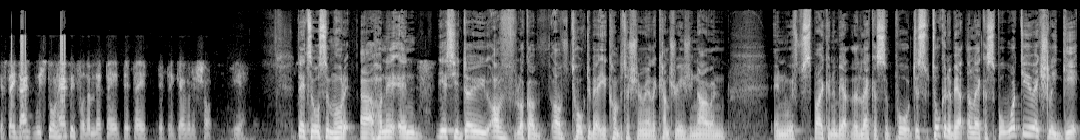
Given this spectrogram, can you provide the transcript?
If they don't, we're still happy for them that they that they that they gave it a shot. Yeah. That's awesome, Hone. Uh, and yes, you do. I've look, I've I've talked about your competition around the country, as you know, and and we've spoken about the lack of support. Just talking about the lack of support, what do you actually get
